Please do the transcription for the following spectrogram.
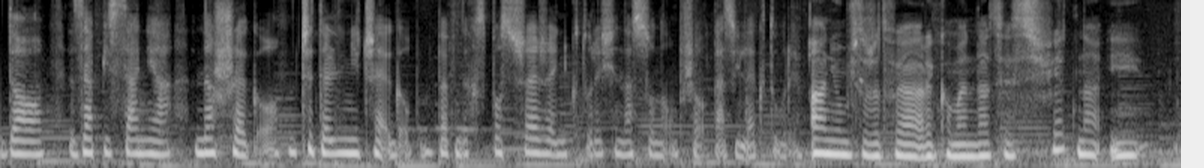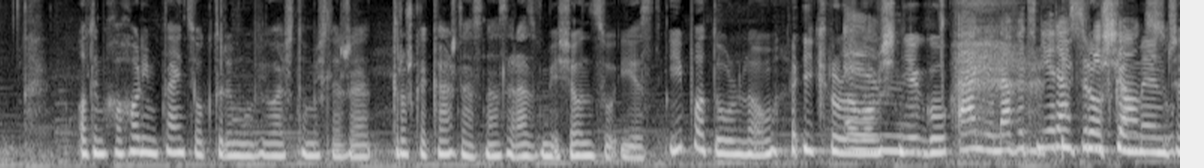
do zapisania naszego, czytelniczego, pewnych spostrzeżeń, które się nasuną przy okazji lektury. Aniu, myślę, że Twoja rekomendacja jest świetna i o tym chocholim tańcu, o którym mówiłaś, to myślę, że troszkę każda z nas raz w miesiącu jest i potulną, i królową Em, śniegu. Aniu, nawet nie raz w miesiącu,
